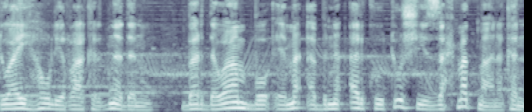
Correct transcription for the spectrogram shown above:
دوای هەوڵی ڕاکردنەدەن و بەردەوام بۆ ئێمە ئەبنە ئەرک و تووشی زەحمەتمانەکەن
